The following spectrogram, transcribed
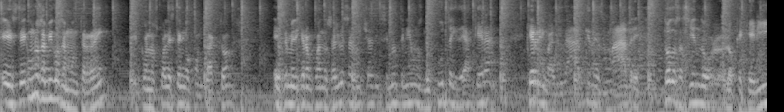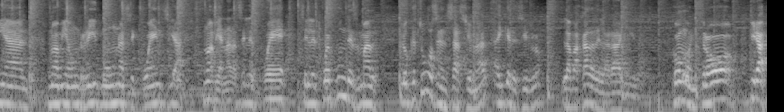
Este, unos amigos de Monterrey, con los cuales tengo contacto, este, me dijeron, cuando salió esa lucha, dice, no teníamos ni puta idea qué era qué rivalidad, qué desmadre, todos haciendo lo que querían, no había un ritmo, una secuencia, no había nada, se les fue, se les fue, fue un desmadre. Lo que estuvo sensacional, hay que decirlo, la bajada del arácnido. Cómo entró, mira,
